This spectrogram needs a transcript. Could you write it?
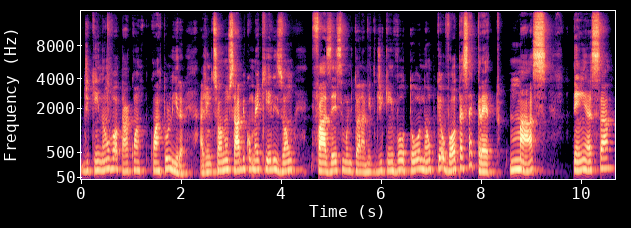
de quem não votar com, a, com Arthur Lira. A gente só não sabe como é que eles vão fazer esse monitoramento de quem votou ou não, porque o voto é secreto. Mas tem essa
